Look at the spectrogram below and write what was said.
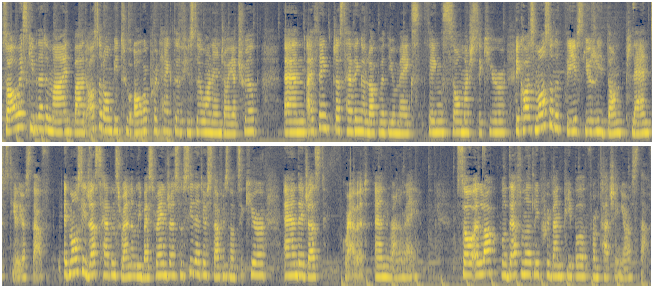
So always keep that in mind, but also don't be too overprotective. You still want to enjoy your trip. And I think just having a lock with you makes things so much secure because most of the thieves usually don't plan to steal your stuff. It mostly just happens randomly by strangers who see that your stuff is not secure and they just grab it and run away. So a lock will definitely prevent people from touching your stuff.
